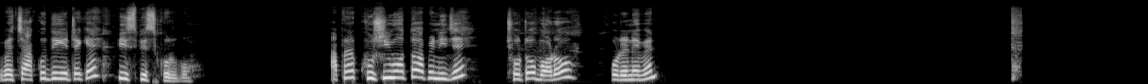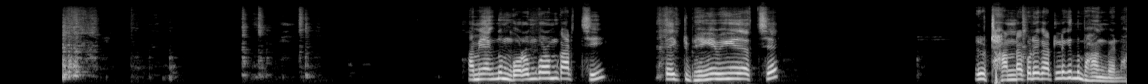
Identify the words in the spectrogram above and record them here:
এবার চাকু দিয়ে এটাকে পিস পিস করব। আপনার খুশি মতো আপনি নিজে ছোট, বড় করে নেবেন। আমি একদম গরম গরম কাটছি, তাই একটু ভেঙে ভেঙে যাচ্ছে। একটু ঠান্ডা করে কাটলে কিন্তু ভাঙবে না।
